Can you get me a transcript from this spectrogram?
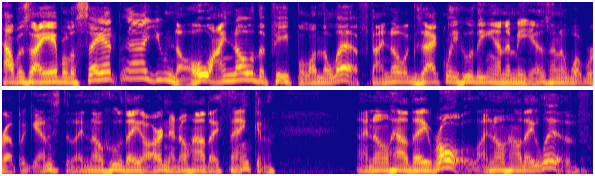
How was I able to say it? Uh, you know, I know the people on the left. I know exactly who the enemy is. I know what we're up against, and I know who they are, and I know how they think, and I know how they roll. I know how they live.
